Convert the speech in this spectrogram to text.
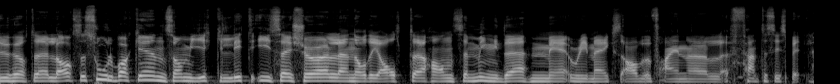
Du hørte Lars Solbakken som gikk litt i seg sjøl når det gjaldt hans mengde med remakes av Final Fantasy-spill.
